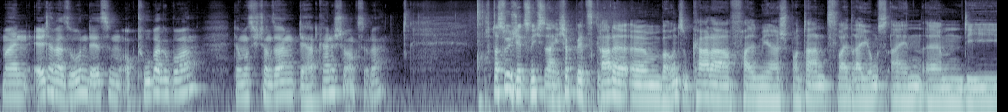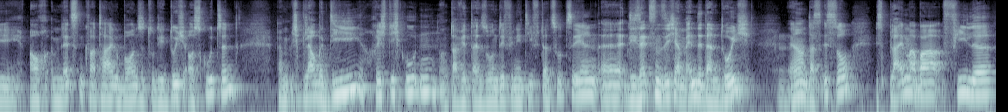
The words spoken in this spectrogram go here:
mein älterer Sohn, der ist im Oktober geboren, da muss ich schon sagen, der hat keine Chance, oder? Das würde ich jetzt nicht sagen. Ich habe jetzt gerade ähm, bei uns im Kader fallen mir spontan zwei, drei Jungs ein, ähm, die auch im letzten Quartal geboren sind und die durchaus gut sind. Ähm, ich glaube, die richtig guten, und da wird dein Sohn definitiv dazu zählen, äh, die setzen sich am Ende dann durch. Mhm. Ja, das ist so. Es bleiben aber viele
